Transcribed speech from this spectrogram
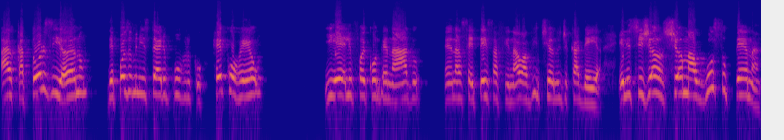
a 14 anos, depois o Ministério Público recorreu e ele foi condenado é, na sentença final a 20 anos de cadeia. Ele se chama Augusto Pena,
